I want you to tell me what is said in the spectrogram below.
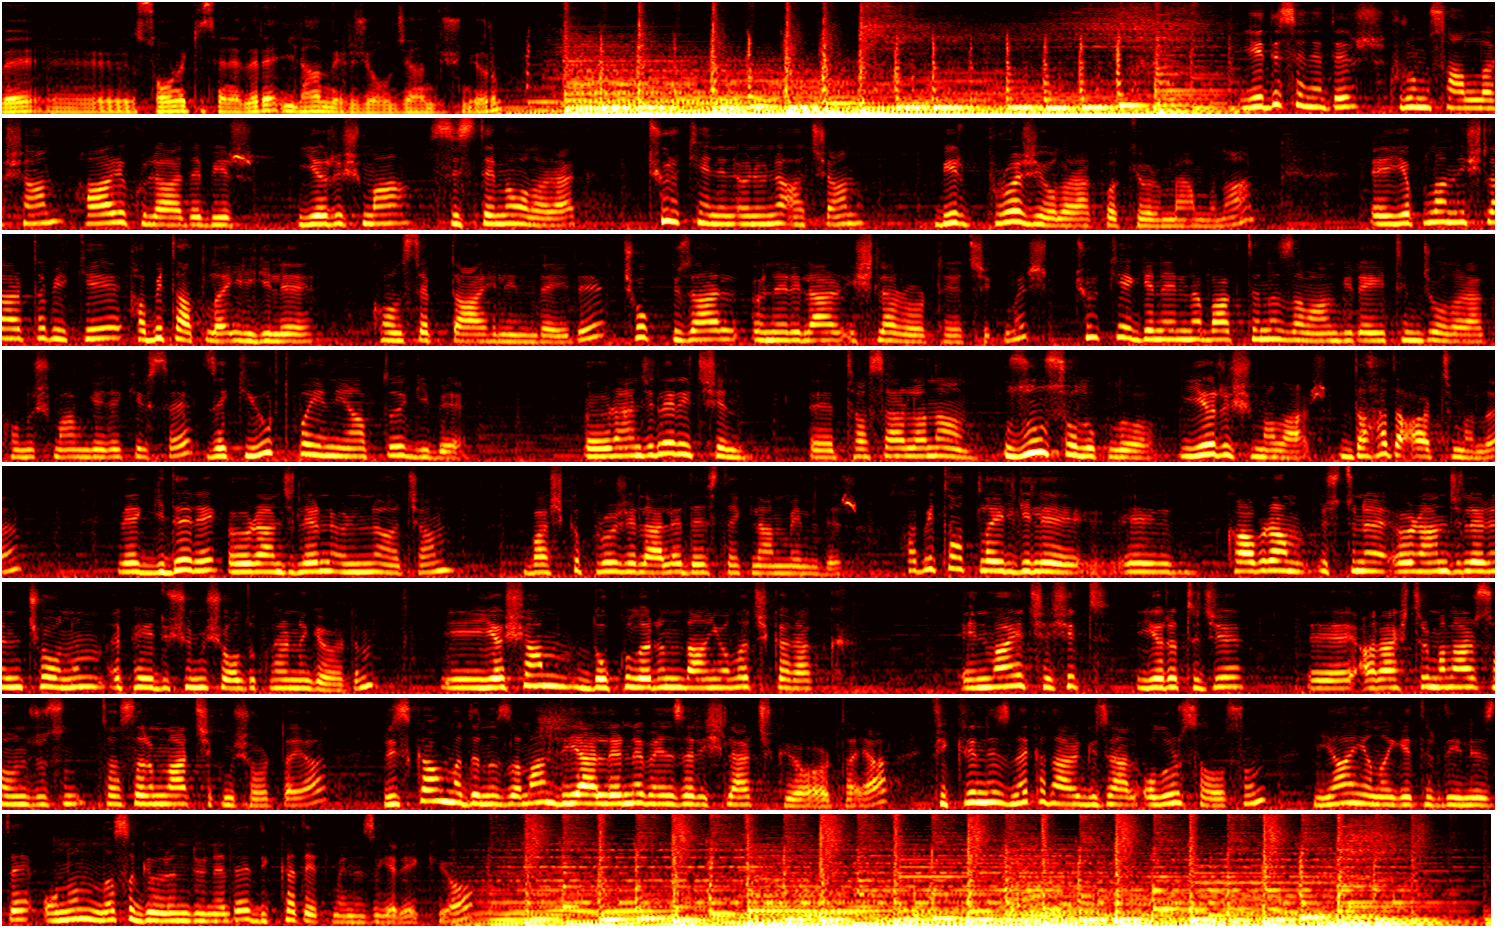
ve e, sonraki senelere ilham verici olacağını düşünüyorum. 7 senedir kurumsallaşan harikulade bir yarışma sistemi olarak Türkiye'nin önünü açan bir proje olarak bakıyorum ben buna. E, yapılan işler tabii ki Habitat'la ilgili konsept dahilindeydi. Çok güzel öneriler, işler ortaya çıkmış. Türkiye geneline baktığınız zaman bir eğitimci olarak konuşmam gerekirse Zeki Yurtbay'ın yaptığı gibi öğrenciler için e, tasarlanan uzun soluklu yarışmalar daha da artmalı ve giderek öğrencilerin önünü açan başka projelerle desteklenmelidir. Habitatla ilgili e, kavram üstüne öğrencilerin çoğunun epey düşünmüş olduklarını gördüm. E, yaşam dokularından yola çıkarak envai çeşit yaratıcı e, araştırmalar sonucu tasarımlar çıkmış ortaya. Risk almadığınız zaman diğerlerine benzer işler çıkıyor ortaya. Fikriniz ne kadar güzel olursa olsun yan yana getirdiğinizde onun nasıl göründüğüne de dikkat etmeniz gerekiyor.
